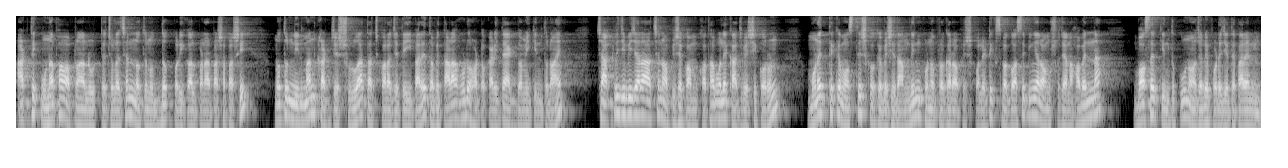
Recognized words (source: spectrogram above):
আর্থিক মুনাফাও আপনারা লুটতে চলেছেন। নতুন উদ্যোগ পরিকল্পনার পাশাপাশি নতুন নির্মাণ কার্যের শুরুয়াত আজ করা যেতেই পারে, তবে তাড়াহুড়ো হটকারিতা একদমই কিন্তু নয়। চাকরিজীবী যারা আছেন, অফিসে কম কথা বলে কাজ বেশি করুন। মনের থেকে মস্তিষ্ককে বেশি দাম দিন। কোনো প্রকার অফিস পলিটিক্স বা গসিপিংয়ের অংশ যেন হবেন না। বসের কিন্তু কুনজরে পড়ে যেতে পারেন।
